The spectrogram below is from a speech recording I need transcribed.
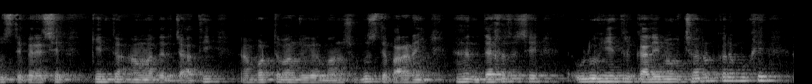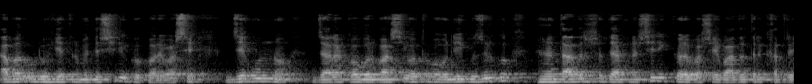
বুঝতে পেরেছে। কিন্তু আমাদের জাতি বর্তমান যুগের মানুষ বুঝতে পারে নাই। হ্যাঁ দেখা যাচ্ছে উলুহিয়তের কালিমা উচ্চারণ করে মুখে আবার উলুহিয়তের মধ্যে শিরিকও করে বসে। যে অন্য যারা কবরবাসী অথবা অলি বুজুর্গ হ্যাঁ তাদের সাথে আপনার শিরিক করে বসে ইবাদতের ক্ষেত্রে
